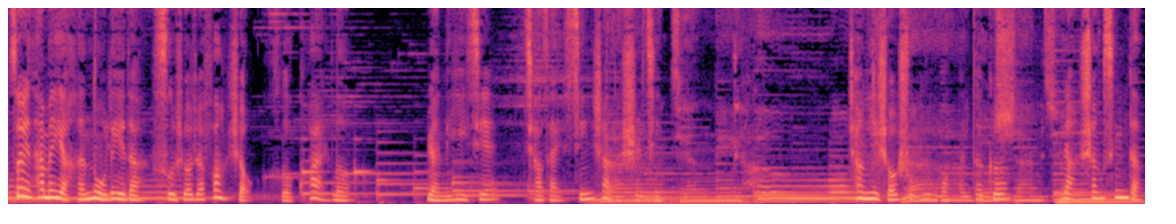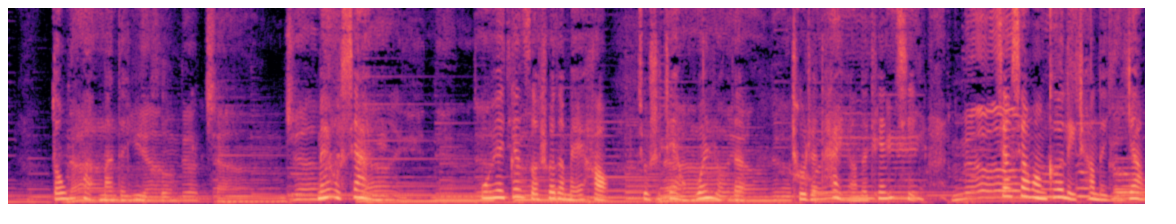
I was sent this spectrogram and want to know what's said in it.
所以他们也很努力地诉说着放手和快乐，远离一些敲在心上的事情，唱一首属于我们的歌，让伤心的。都慢慢的愈合，没有下雨。五月天所说的美好，就是这样温柔的，出着太阳的天气，像《向往歌》里唱的一样，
